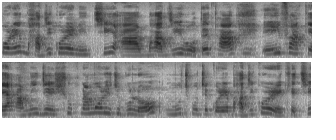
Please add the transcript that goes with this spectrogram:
করে ভাজি করে নিচ্ছি। আর ভাজি হতে থাক, এই ফাঁকে আমি যে শুকনা মরিচগুলো মুচমুচে করে ভাজি করে রেখেছি,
